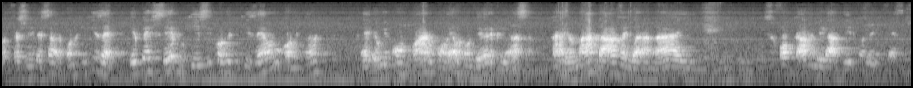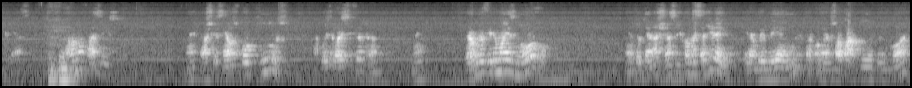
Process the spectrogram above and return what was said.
Vou festa aniversário, come o que quiser. Eu percebo que se come o que quiser, ela não come tanto é, eu me comparo com ela quando eu era criança, cara, eu nadava em Guaraná e, e, e sufocava em brigadeiro quando eu era festa de criança. Uhum. Ela não faz isso. Né? Eu acho que assim, aos pouquinhos, a coisa vai se filtrando. Né? Já o meu filho mais novo, eu estou tendo a chance de começar direito. Ele é um bebê ainda, está comendo só papinha por enquanto,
